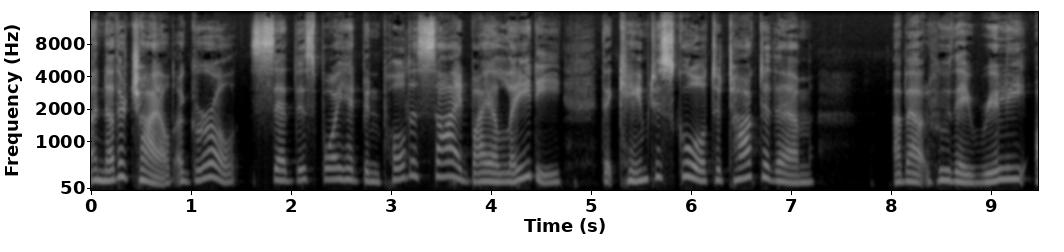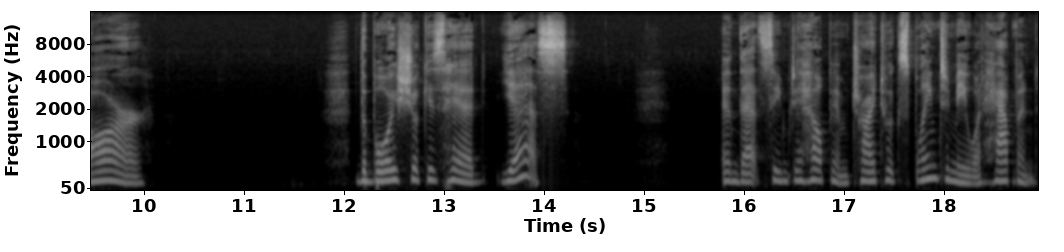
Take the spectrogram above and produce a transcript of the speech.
Another child, a girl, said this boy had been pulled aside by a lady that came to school to talk to them about who they really are. The boy shook his head, yes. And that seemed to help him try to explain to me what happened.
